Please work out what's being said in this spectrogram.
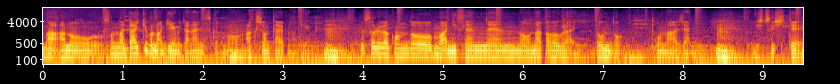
まあ、あのそんな大規模なゲームじゃないんですけども、アクションタイプのゲーム。でそれが今度、まあ、2000年の半ばぐらいにどんどん東南アジアに輸出して、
